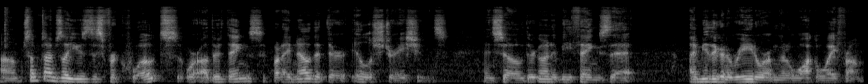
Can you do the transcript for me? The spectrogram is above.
Um, sometimes I'll use this for quotes or other things, but I know that they're illustrations. And so they're going to be things that I'm either going to read or I'm going to walk away from.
